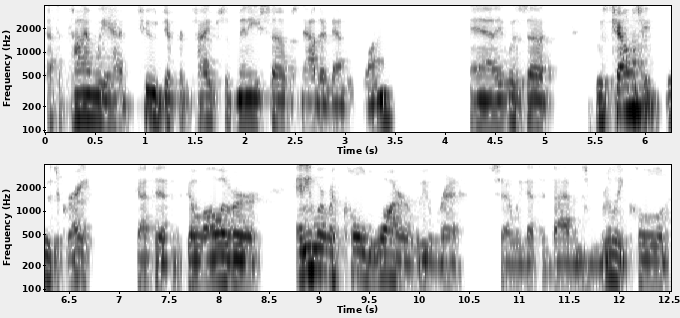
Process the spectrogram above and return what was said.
At the time, we had two different types of mini subs. Now they're down to one, and it was uh, it was challenging. It was great. Got to go all over anywhere with cold water. We were in it, so we got to dive in some really cold,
